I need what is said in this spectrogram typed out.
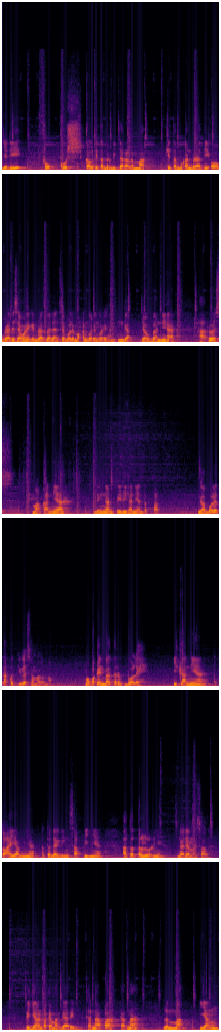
Jadi fokus kalau kita berbicara lemak, kita bukan berarti oh berarti saya mau naikin berat badan, saya boleh makan goreng-gorengan. Enggak. Jawabannya harus makannya dengan pilihan yang tepat. Nggak boleh takut juga sama lemak. Mau pakein butter? Boleh. Ikannya, atau ayamnya, atau daging sapinya, atau telurnya. Nggak ada masalah. Tapi jangan pakai margarin. Karena apa? Karena lemak yang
